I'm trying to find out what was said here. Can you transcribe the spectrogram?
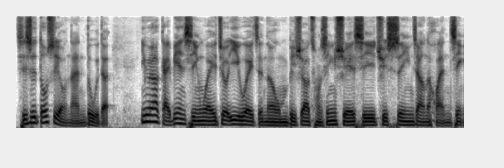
其实都是有难度的。因为要改变行为，就意味着呢我们必须要重新学习去适应这样的环境。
